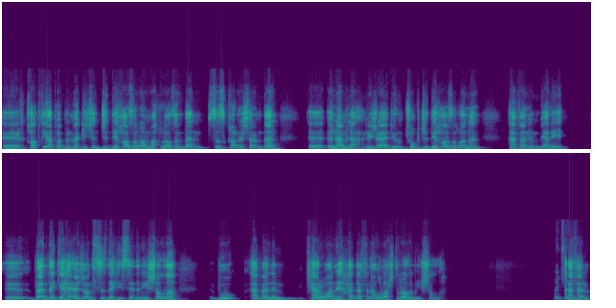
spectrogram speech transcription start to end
e, katkı yapabilmek için ciddi hazırlanmak lazım. Ben siz kardeşlerimden e, önemli rica ediyorum. Çok ciddi hazırlanın. Efendim yani e, bendeki heyecanı siz de hissedin inşallah. Bu efendim kervanı hedefine ulaştıralım inşallah. Hocam Efendim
